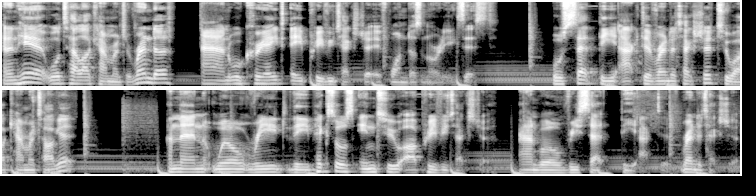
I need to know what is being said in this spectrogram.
And in here, we'll tell our camera to render and we'll create a preview texture if one doesn't already exist. We'll set the active render texture to our camera target and then we'll read the pixels into our preview texture and we'll reset the active render texture.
